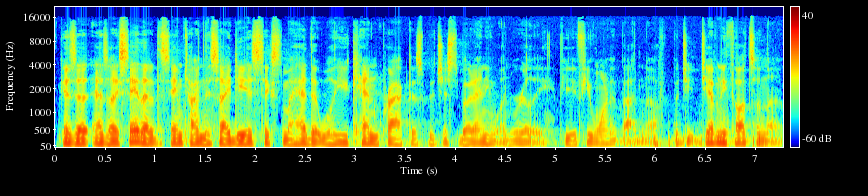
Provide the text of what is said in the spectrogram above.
Because as I say that, at the same time, this idea sticks to my head that well, you can practice with just about anyone, really, if you if you want it bad enough. But do you, do you have any thoughts on that?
